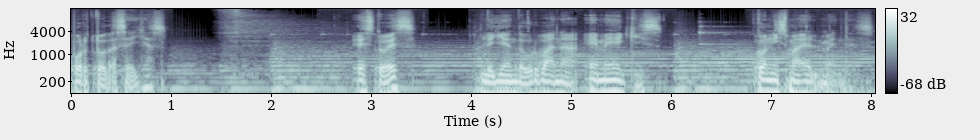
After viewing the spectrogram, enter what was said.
por todas ellas. Esto es Leyenda Urbana MX con Ismael Méndez.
